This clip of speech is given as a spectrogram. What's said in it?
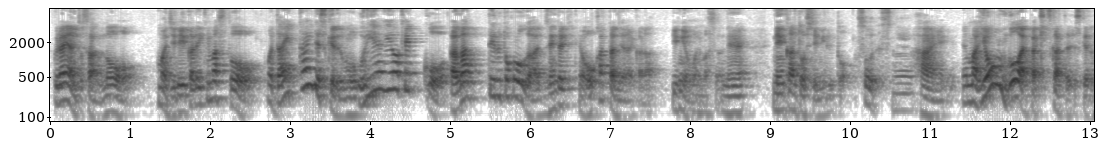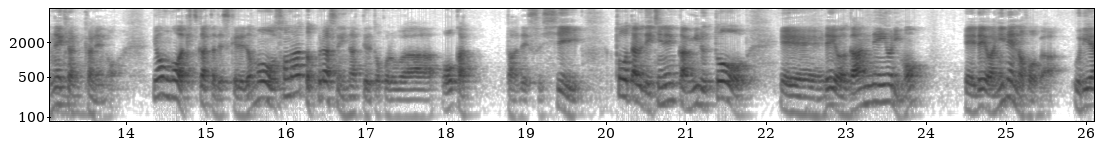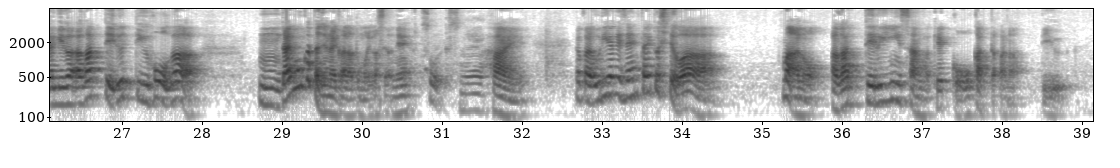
クライアントさんの、まあ、事例からいきますと、まあ、大体ですけれども売上は結構上がってるところが全体的には多かったんじゃないかなというふうに思いますよね。年間通してみると。そうですね。はい。まあ45はやっぱきつかったですけどね去年の45はきつかったですけれどもその後プラスになっているところが多かったですしトータルで1年間見ると、えー、令和元年よりもえー、令和2年の方が売り上げが上がっているっていう方が、うん、だいぶ多かったんじゃないかなと思いますよね。そうですね。はい。だから売上全体としてはまああの上がってる委員さんが結構多かったかなっていう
